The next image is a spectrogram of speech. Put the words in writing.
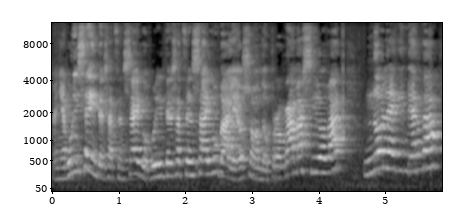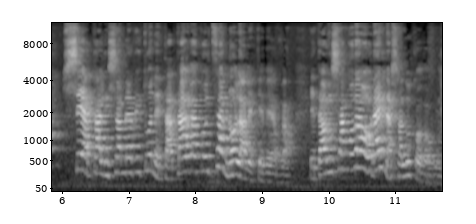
Baina guri zer interesatzen zaigu, guri interesatzen zaigu, bale, oso ondo, programazio bat nola egin behar da, ze atal izan behar dituen eta atal bakoitza nola bete behar da. Eta hau izango da orain azalduko dugu.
